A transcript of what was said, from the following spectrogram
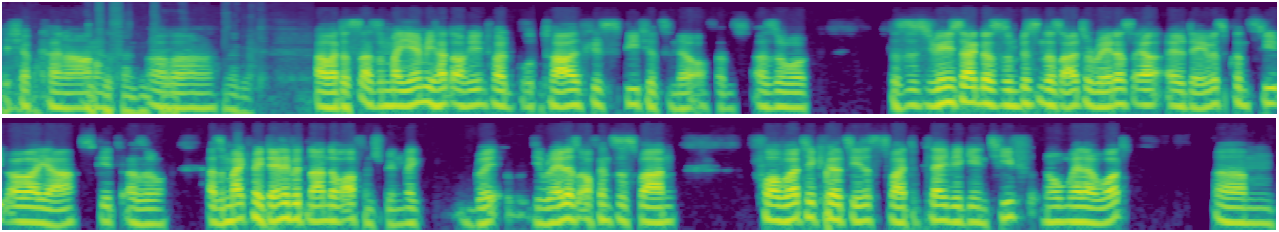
Ich habe keine Ahnung. Aber, aber das, also Miami hat auf jeden Fall brutal viel Speed jetzt in der Offense. Also, das ist, ich will nicht sagen, das ist ein bisschen das alte Raiders L. Davis Prinzip, aber ja, es geht, also, also Mike McDaniel wird eine andere Offense spielen. die Raiders Offenses waren Four Verticals, jedes zweite Play, wir gehen tief, no matter what. Ähm,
